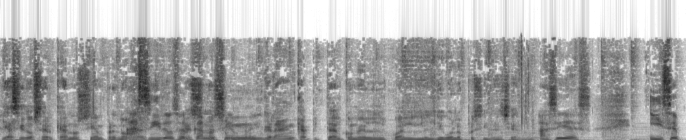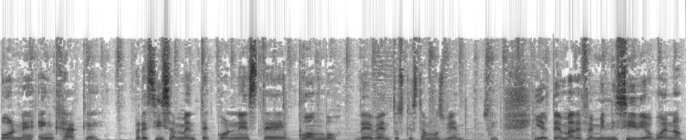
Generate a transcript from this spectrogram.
Y ha sido cercano siempre, ¿no? Ha Es- sido cercano es, es siempre. un gran capital con el cual él llegó a la presidencia, ¿no? Así es. Y se pone en jaque precisamente con este combo de eventos que estamos viendo, ¿sí? Y el tema de feminicidio, bueno,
